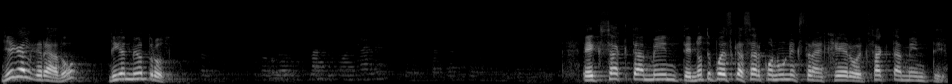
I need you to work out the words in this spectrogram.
Llega al grado, díganme otros, Exactamente, no te puedes casar con un extranjero, exactamente.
